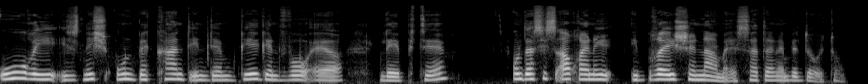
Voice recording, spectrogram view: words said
Uri ist nicht unbekannt in dem Gegend, wo er lebte. Und das ist auch ein hebräischer Name, es hat eine Bedeutung.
